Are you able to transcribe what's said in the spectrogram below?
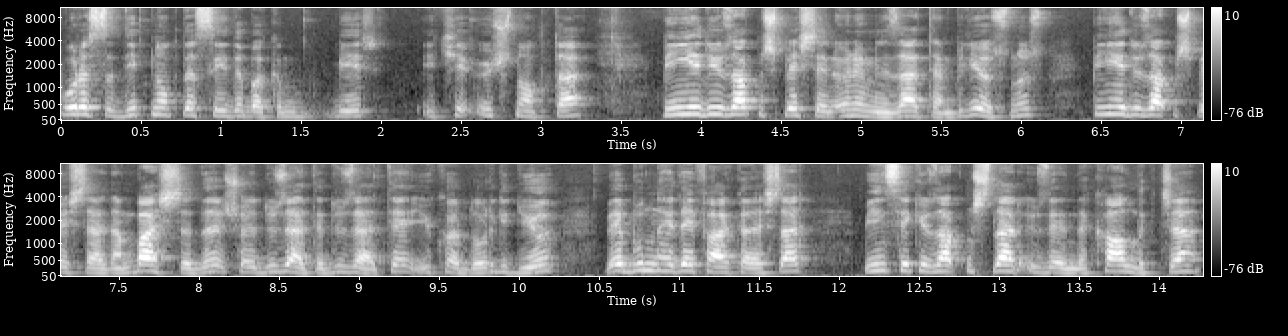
Burası dip noktasıydı bakın 1, 2, 3 nokta. 1765'lerin önemini zaten biliyorsunuz. 1765'lerden başladı. Şöyle düzelte düzelte yukarı doğru gidiyor. Ve bunun hedefi arkadaşlar 1860'lar üzerinde kaldıkça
